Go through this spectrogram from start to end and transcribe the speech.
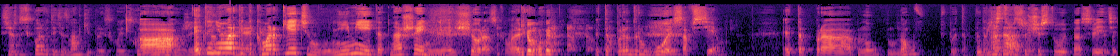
Сейчас до сих пор вот эти звонки происходят. Сколько а, можно уже? Это не маркетинг к маркетингу, не имеет отношения, я еще раз говорю. Это про другое совсем. Это про, ну, много это, убийства существует на свете.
